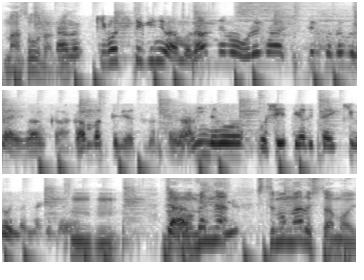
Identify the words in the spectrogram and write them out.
まあそうだあねの気持ち的にはもう何でも俺が知ってることぐらいなんか頑張ってるやつだったら何でも教えてやりたい気分なんだけど、うんうんじゃあもうみんな質問がある人はもう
